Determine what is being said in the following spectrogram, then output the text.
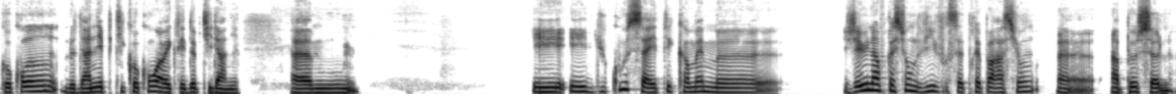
cocon, le dernier petit cocon avec les deux petits derniers. Euh, et, et, du coup, ça a été quand même j'ai eu l'impression de vivre cette préparation euh, un peu seul,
